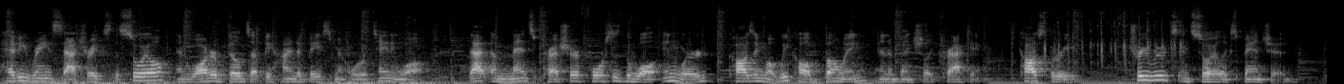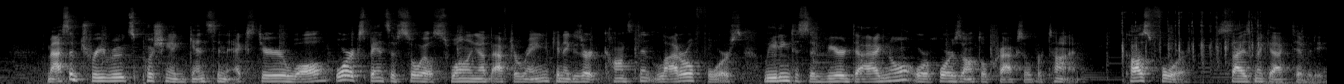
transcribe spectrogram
heavy rain saturates the soil and water builds up behind a basement or retaining wall. That immense pressure forces the wall inward, causing what we call bowing and eventually cracking. Cause three, tree roots and soil expansion. Massive tree roots pushing against an exterior wall or expansive soil swelling up after rain can exert constant lateral force, leading to severe diagonal or horizontal cracks over time. Cause four, seismic activity.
